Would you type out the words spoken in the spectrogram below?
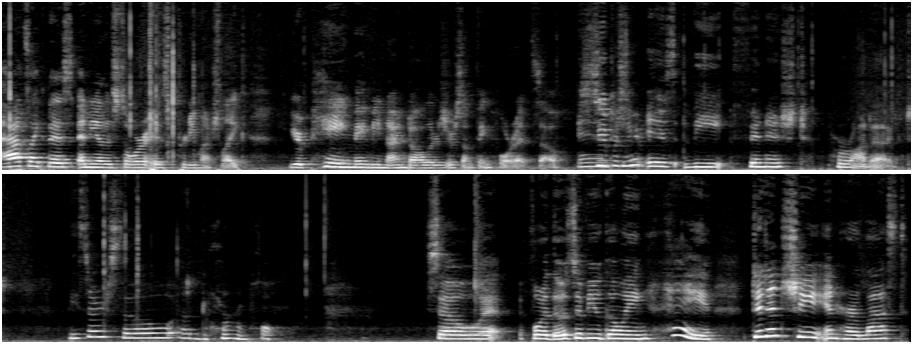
hats like this, any other store is pretty much like you're paying maybe $9 or something for it. So, and super, here super is the finished product. These are so adorable. So, for those of you going, hey, didn't she in her last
